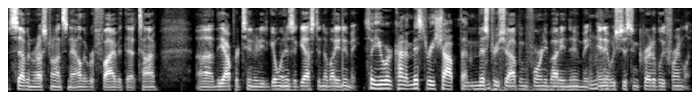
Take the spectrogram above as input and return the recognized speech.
seven restaurants now. There were five at that time. Uh, the opportunity to go in as a guest and nobody knew me So you were kind of mystery shop them. mystery shopping before anybody knew me, and it was just incredibly friendly.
